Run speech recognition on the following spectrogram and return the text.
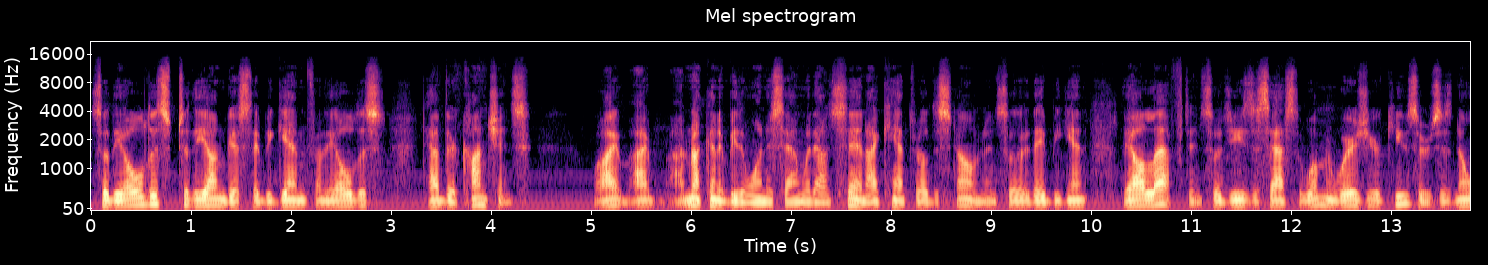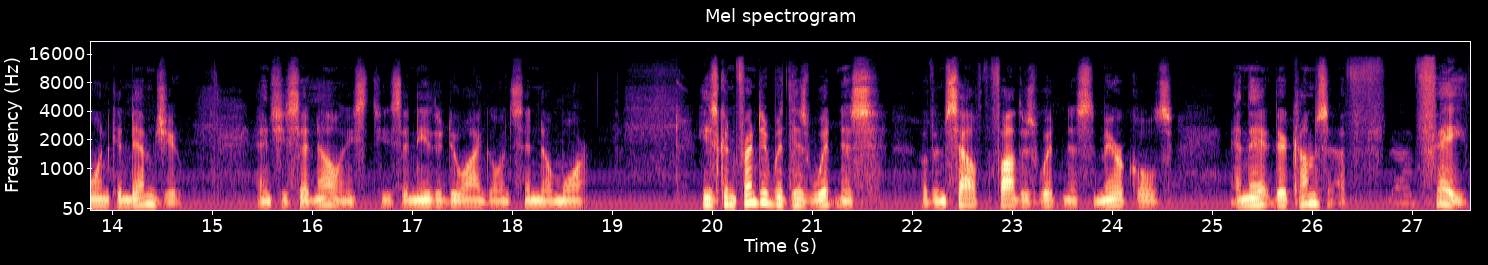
So the oldest to the youngest, they began from the oldest to have their conscience. Well, I, I, I'm not going to be the one to say I'm without sin. I can't throw the stone. And so they began, they all left. And so Jesus asked the woman, Where's your accusers? Has no one condemned you? And she said, No. And he, he said, Neither do I. Go and sin no more. He's confronted with his witness of himself, the Father's witness, the miracles. And there, there comes a f- faith.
